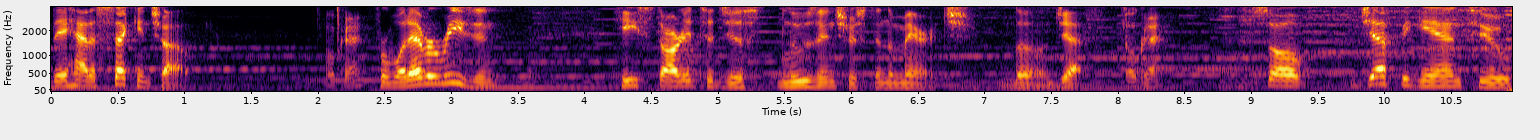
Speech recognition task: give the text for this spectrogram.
They had a second child. Okay. For whatever reason, he started to just lose interest in the marriage, the Jeff. Okay. So Jeff began to.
